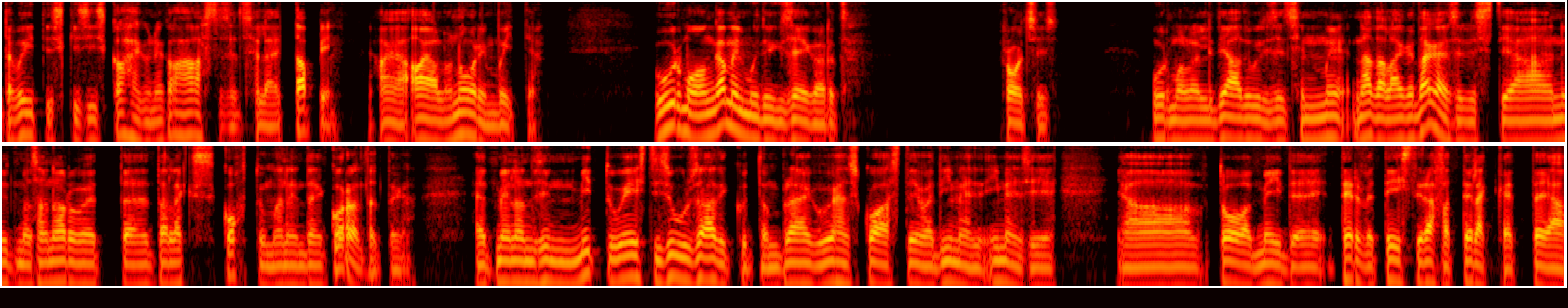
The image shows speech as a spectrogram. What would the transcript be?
ta võitiski siis kahekümne kahe aastaselt selle etapi, aja, ajaloo noorim võitja. Urmo on ka meil muidugi seekord Rootsis. Urmol olid head uudised siin nädal aega tagasi vist ja nüüd ma saan aru, et ta läks kohtuma nende korraldajatega et meil on siin mitu Eesti suursaadikut on praegu ühes kohas, teevad ime, imesi ja toovad meid, tervet Eesti rahvat teleka ette ja,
